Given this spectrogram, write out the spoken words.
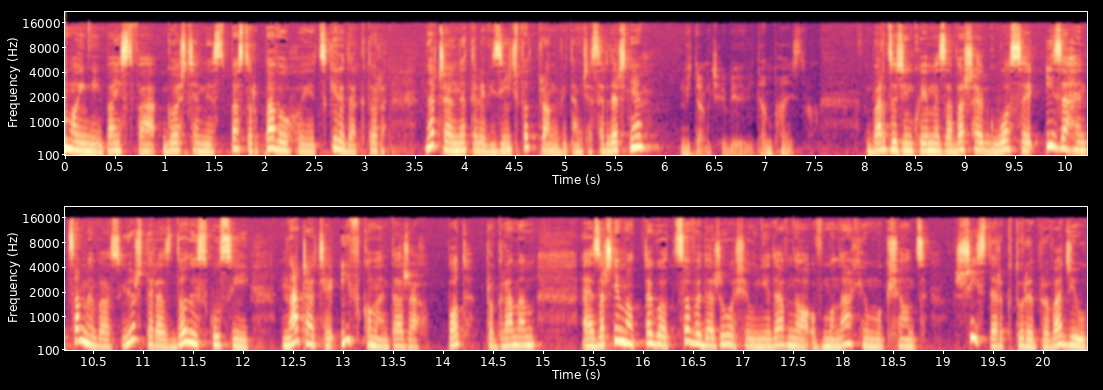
moim i Państwa gościem jest pastor Paweł Chojecki, redaktor naczelny telewizji Idź Pod Prąd. Witam Cię serdecznie. Witam Ciebie, witam Państwa. Bardzo dziękujemy za Wasze głosy i zachęcamy Was już teraz do dyskusji na czacie i w komentarzach pod programem. E, Zaczniemy od tego, co wydarzyło się niedawno w Monachium. Ksiądz Schister, który prowadził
